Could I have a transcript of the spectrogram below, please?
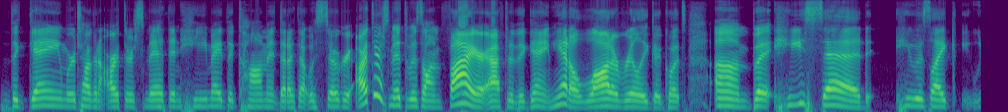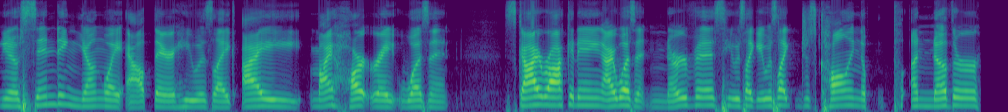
the game, we were talking to Arthur Smith, and he made the comment that I thought was so great. Arthur Smith was on fire after the game. He had a lot of really good quotes. Um, but he said he was like, you know, sending Younghoe out there. He was like, I my heart rate wasn't skyrocketing. I wasn't nervous. He was like, it was like just calling a, another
